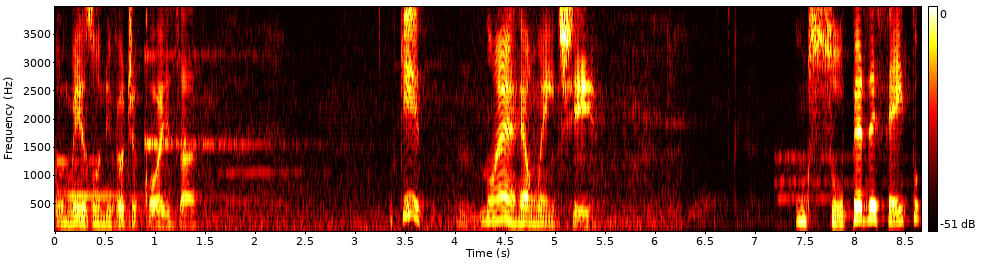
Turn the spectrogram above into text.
o mesmo nível de coisa. O que não é realmente um super defeito,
